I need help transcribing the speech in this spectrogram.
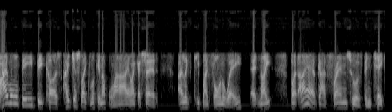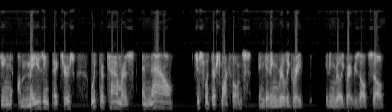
I won't be because I just like looking up when eye. like I said, I like to keep my phone away at night. But I have got friends who have been taking amazing pictures with their cameras, and now just with their smartphones and getting really great, getting really great results. So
